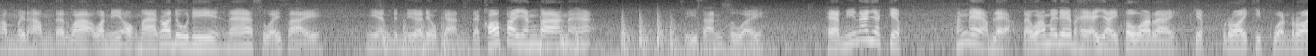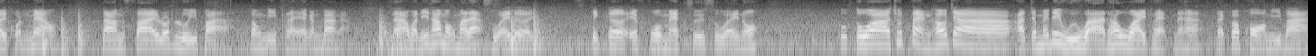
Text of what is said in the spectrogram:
ทำไม่ทำแต่ว่าวันนี้ออกมาก็ดูดีนะฮะสวยใสเนียนเป็นเนื้อเดียวกัน แต่เคาะไปยังบางนะฮะสีสันสวย แถบนี้น่าจะเก็บทั้งแถบแหละ แต่ว่าไม่ได้แผลใหญ่โตอะไร เก็บรอยขีดข่วนรอยขนแมว ตามสไตล์รถลุยป่าต้องมีแผลกันบ้างอะ นะวันนี้ทำออกมาแล้วสวยเลยสติกเกอร์ F4 Max สวยๆเนอะตัวชุดแต่งเขาจะอาจจะไม่ได้หวือหวาเท่า y t r a c k นะฮะ แต่ก็พอมีบ้าง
